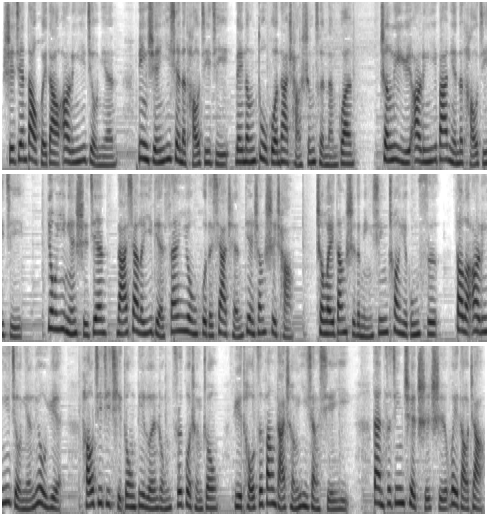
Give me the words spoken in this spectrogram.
时间倒回到二零一九年，命悬一线的淘吉吉没能度过那场生存难关。成立于二零一八年的淘吉吉，用一年时间拿下了一点三亿用户的下沉电商市场，成为当时的明星创业公司。到了二零一九年六月，淘吉吉启动 B 轮融资过程中，与投资方达成意向协议，但资金却迟迟未到账。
